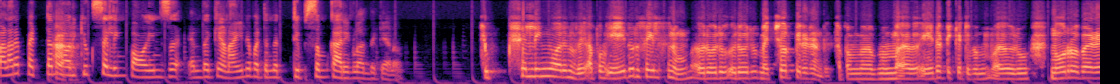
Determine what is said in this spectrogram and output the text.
വളരെ പെട്ടെന്ന് ആ ഒരു ക്യുക്ക് സെല്ലിംഗ് പോയിന്റ്സ് എന്തൊക്കെയാണ്? അതിന് പറ്റുന്ന ടിപ്സും കാര്യങ്ങളും എന്തൊക്കെയാണ്? ക്യുക്ക് എന്ന് പറയുന്നത് അപ്പം ഏതൊരു സെയിൽസിനും ഒരു ഒരു ഒരു ഒരു മെച്ചുവർ പീരീഡ് ഉണ്ട്. അപ്പം ഏത് ടിക്കറ്റ് ഇപ്പം ഒരു നൂറ് രൂപയുടെ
